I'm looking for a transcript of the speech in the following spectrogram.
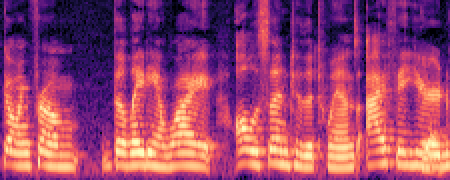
going from the lady in white all of a sudden to the twins i figured Yeah.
